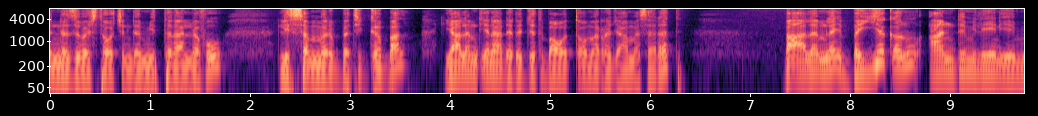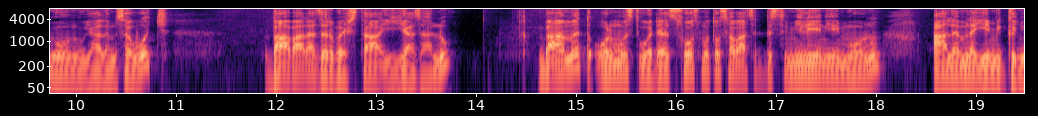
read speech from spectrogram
እነዚህ በሽታዎች እንደሚተላለፉ ሊሰመርበት ይገባል። የዓለም ጤና ድርጅት ባወጣው መረጃ መሰረት በዓለም ላይ በየቀኑ አንድ ሚሊዮን የሚሆኑ የዓለም ሰዎች በአባላዘር በሽታ ይያዛሉ። በአመት almost ወደ 376 ሚሊዮን የሚሆኑ ዓለም ላይ የሚገኙ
